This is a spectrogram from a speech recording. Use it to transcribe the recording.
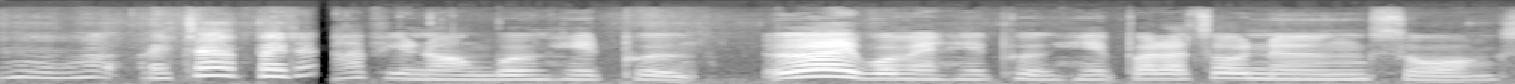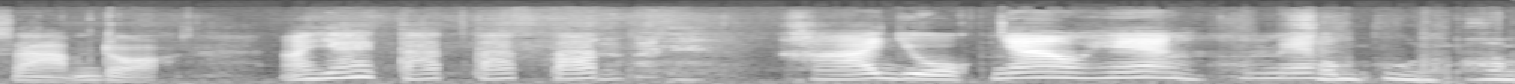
เฮ้อเฮ้อไปจ้าไปจ้าพี่น้องเบิ่งเห็ดเผิงเอ้ยบ่แม่นเห็ดเผิงเห็ดปลาโซหนึ่งสองสามดอกอะยายตัดตัดตัดขาโยกเงาวแห้งเนี่ยสมบูรณ์พร้อม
